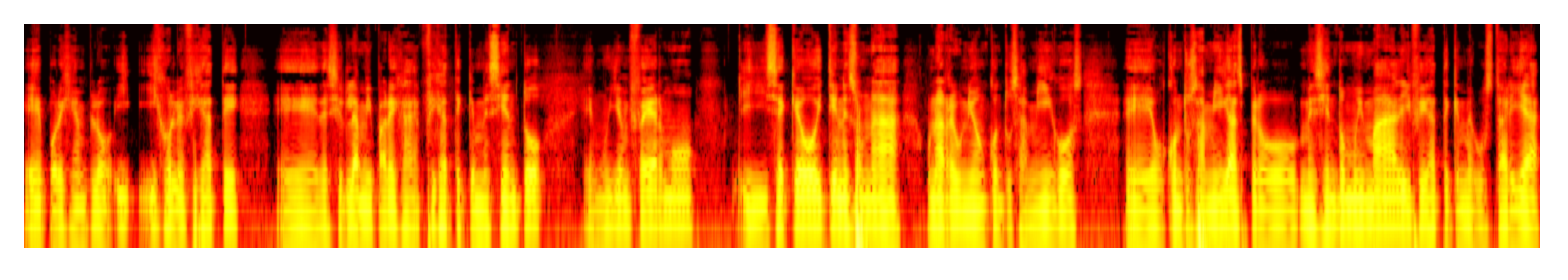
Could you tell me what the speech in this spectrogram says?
Eh, por ejemplo, híjole, fíjate, eh, decirle a mi pareja, fíjate que me siento eh, muy enfermo y sé que hoy tienes una, una reunión con tus amigos o con tus amigas, pero me siento muy mal y fíjate que me gustaría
